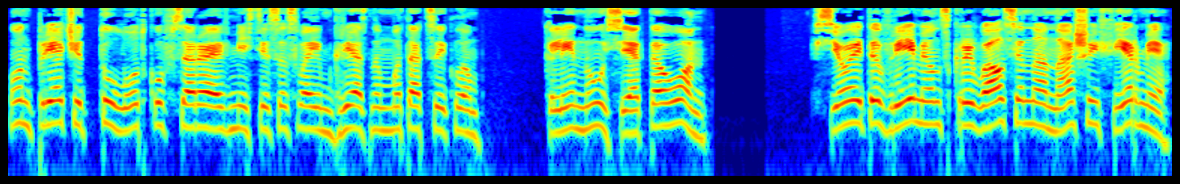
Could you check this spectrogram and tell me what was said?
он прячет ту лодку в сарае вместе со своим грязным мотоциклом. Клянусь, это он. Все это время он скрывался на нашей ферме.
